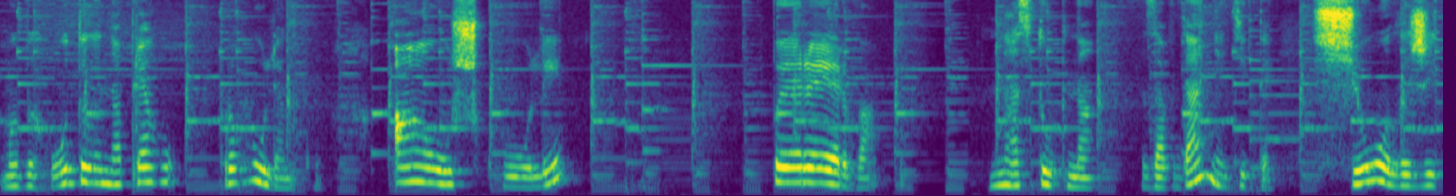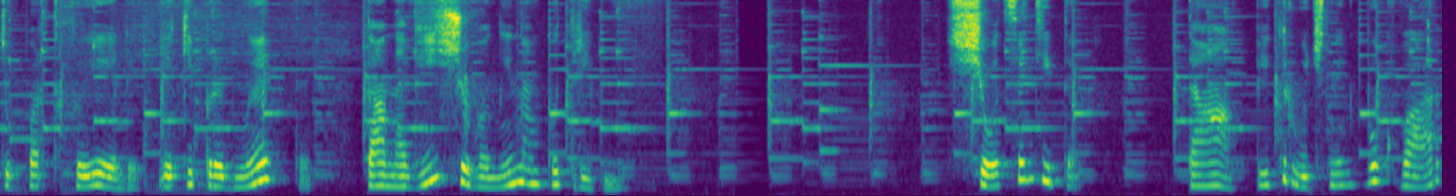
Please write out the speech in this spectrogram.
ми виходили на прогулянку, а у школі перерва. Наступне завдання, діти, що лежить у портфелі, які предмети та навіщо вони нам потрібні. Що це, діти? Так, підручник, буквар.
